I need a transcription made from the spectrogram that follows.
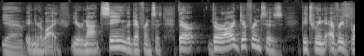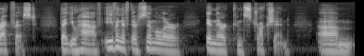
yeah. in your life. You're not seeing the differences. There, there are differences between every breakfast that you have, even if they're similar in their construction. Um,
